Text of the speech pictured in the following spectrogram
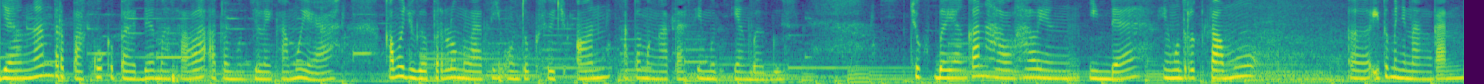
Jangan terpaku kepada masalah atau mood jelek kamu ya. Kamu juga perlu melatih untuk switch on atau mengatasi mood yang bagus. Cukup bayangkan hal-hal yang indah yang menurut kamu uh, itu menyenangkan.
